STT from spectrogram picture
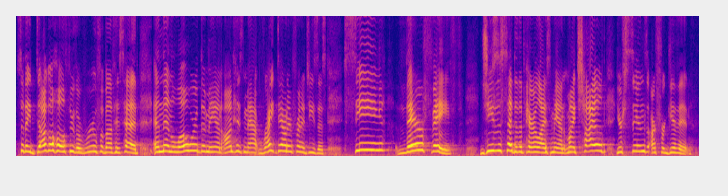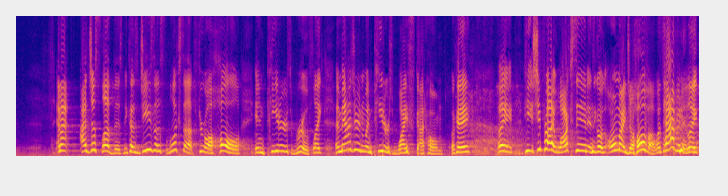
so they dug a hole through the roof above his head and then lowered the man on his mat right down in front of Jesus. Seeing their faith, Jesus said to the paralyzed man, My child, your sins are forgiven. And I, I just love this because Jesus looks up through a hole in Peter's roof. Like, imagine when Peter's wife got home, okay? Like, he, she probably walks in and goes, Oh my Jehovah, what's happening? Like,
